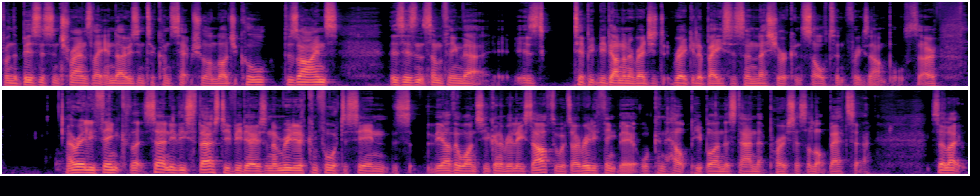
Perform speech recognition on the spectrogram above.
from the business and translating those into conceptual and logical designs. This isn't something that is typically done on a reg- regular basis unless you're a consultant, for example. So I really think that certainly these thirsty videos, and I'm really looking forward to seeing this, the other ones you're going to release afterwards. I really think they all can help people understand that process a lot better. So, like,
